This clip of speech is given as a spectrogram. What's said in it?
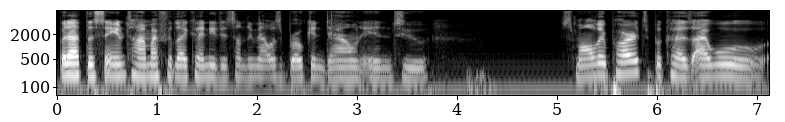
But at the same time, I feel like I needed something that was broken down into smaller parts because I will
